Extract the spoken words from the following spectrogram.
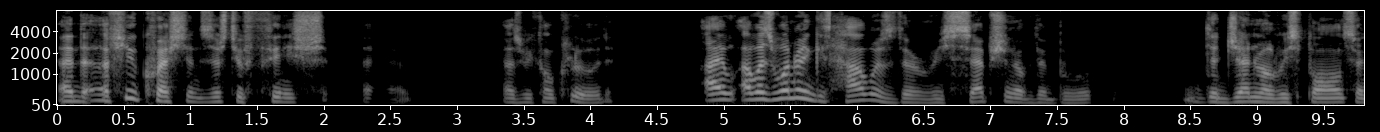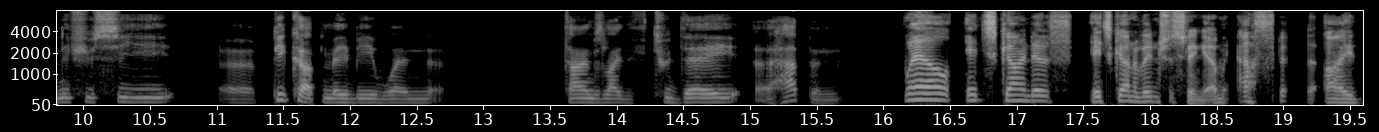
And a few questions just to finish uh, as we conclude. I I was wondering how was the reception of the book, the general response, and if you see uh, pickup maybe when times like today uh, happen. Well, it's kind of it's kind of interesting. I mean, after I'd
